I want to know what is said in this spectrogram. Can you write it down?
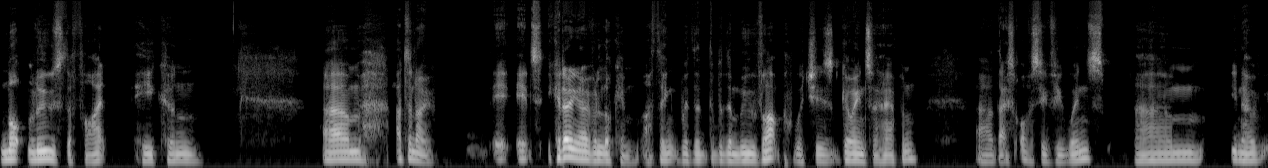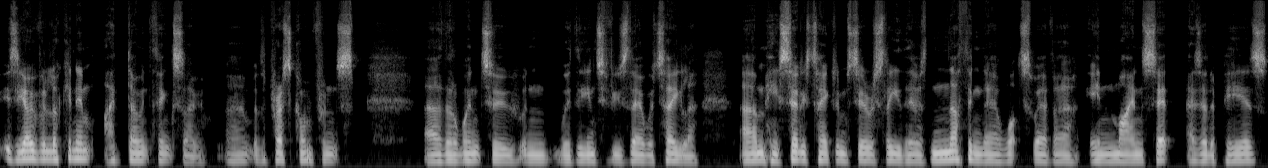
not lose the fight. He can, um, I don't know. It, it's you could only overlook him. I think with the with the move up, which is going to happen. Uh, that's obviously if he wins. Um, you know, is he overlooking him? I don't think so. With the press conference uh, that I went to and with the interviews there with Taylor, um, he said he's taken him seriously. There's nothing there whatsoever in mindset, as it appears.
